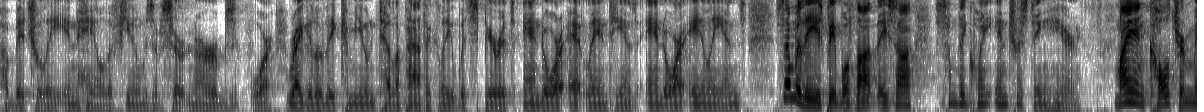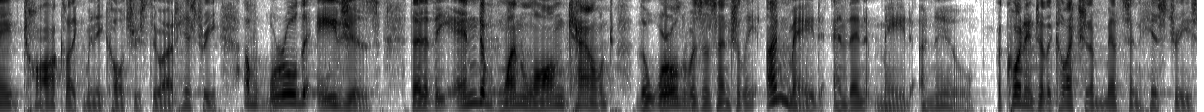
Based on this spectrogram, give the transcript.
habitually inhale the fumes of certain herbs, or regularly commune telepathically with spirits and or Atlanteans and or aliens. Some of these people thought they saw something quite interesting here. Mayan culture made talk, like many cultures throughout history, of world ages, that at the end of one long count, the world was essentially unmade and then made anew. According to the collection of myths and histories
